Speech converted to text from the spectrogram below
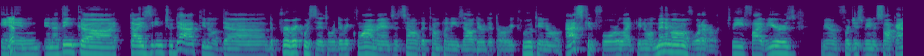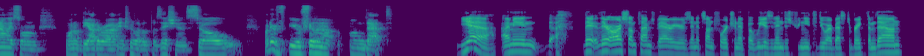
And yep. and I think uh, it ties into that, you know, the the prerequisites or the requirements that some of the companies out there that are recruiting or asking for, like you know, a minimum of whatever, like three, five years, you know, for just being a SOC analyst or one of the other uh, entry level positions. So, what are your feeling on that? Yeah, I mean, there there are sometimes barriers, and it's unfortunate, but we as an industry need to do our best to break them down.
